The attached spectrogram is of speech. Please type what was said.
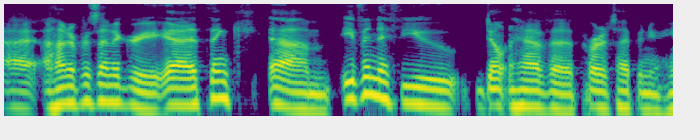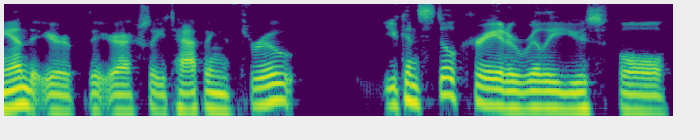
I 100% agree. Yeah, I think um, even if you don't have a prototype in your hand that you're that you're actually tapping through, you can still create a really useful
